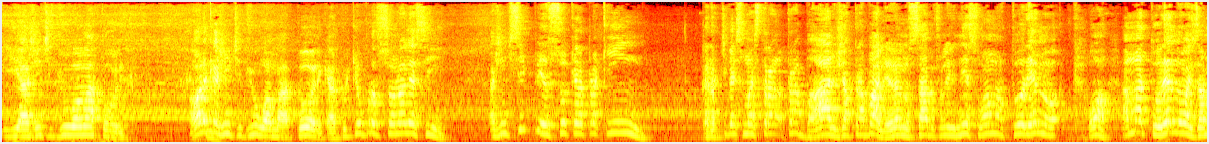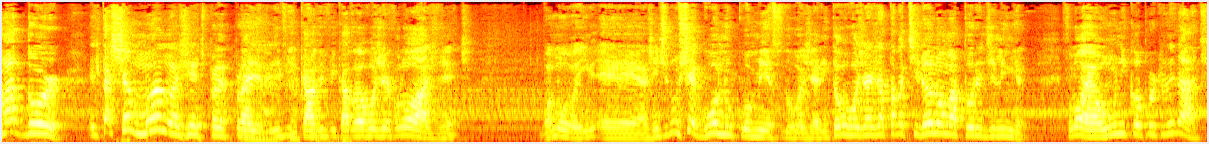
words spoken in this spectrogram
E, e a gente viu o Amatori. A hora que a gente viu o Amatori, cara, porque o profissional é assim, a gente sempre pensou que era pra quem o cara tivesse mais tra- trabalho, já trabalhando, sabe? Eu falei, Nessa, o amador é nós. Ó, amador é nós, amador. Ele tá chamando a gente pra, pra ele. E ficava, e ficava. Aí o Rogério falou, ó, gente, vamos. É, a gente não chegou no começo do Rogério, então o Rogério já estava tirando o Amatori de linha. Falou: ó, é a única oportunidade.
